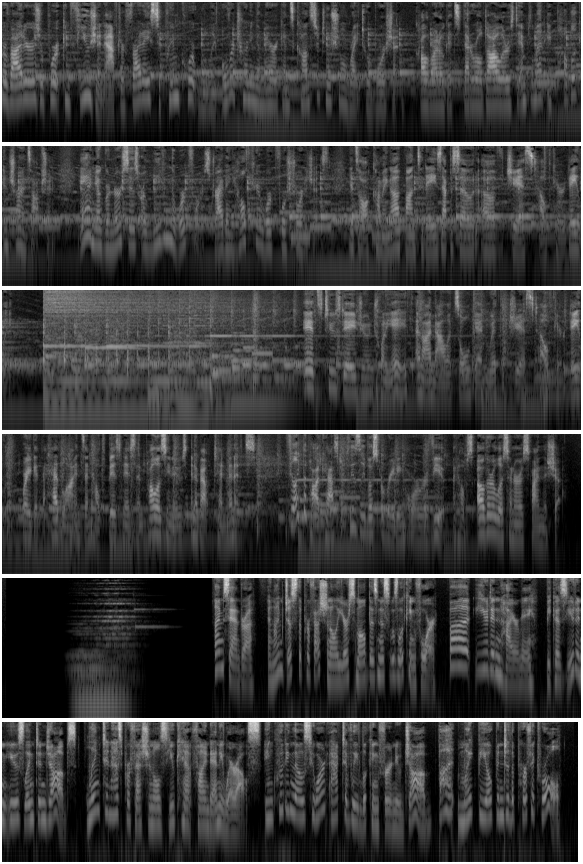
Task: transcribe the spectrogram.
Providers report confusion after Friday's Supreme Court ruling overturning Americans' constitutional right to abortion. Colorado gets federal dollars to implement a public insurance option, and younger nurses are leaving the workforce, driving healthcare workforce shortages. It's all coming up on today's episode of GIST Healthcare Daily. It's Tuesday, June 28th, and I'm Alex Olgin with GIST Healthcare Daily, where you get the headlines and health business and policy news in about 10 minutes. If you like the podcast, please leave us a rating or a review. It helps other listeners find the show. I'm Sandra, and I'm just the professional your small business was looking for. But you didn't hire me because you didn't use LinkedIn jobs. LinkedIn has professionals you can't find anywhere else, including those who aren't actively looking for a new job but might be open to the perfect role,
